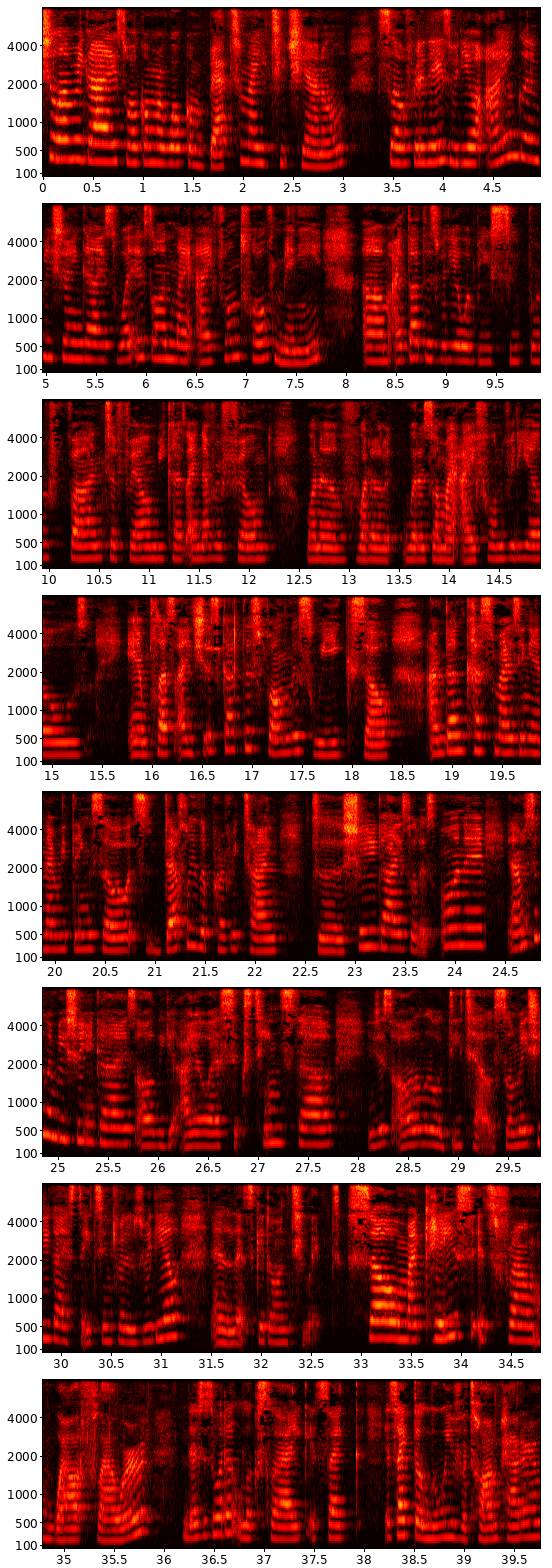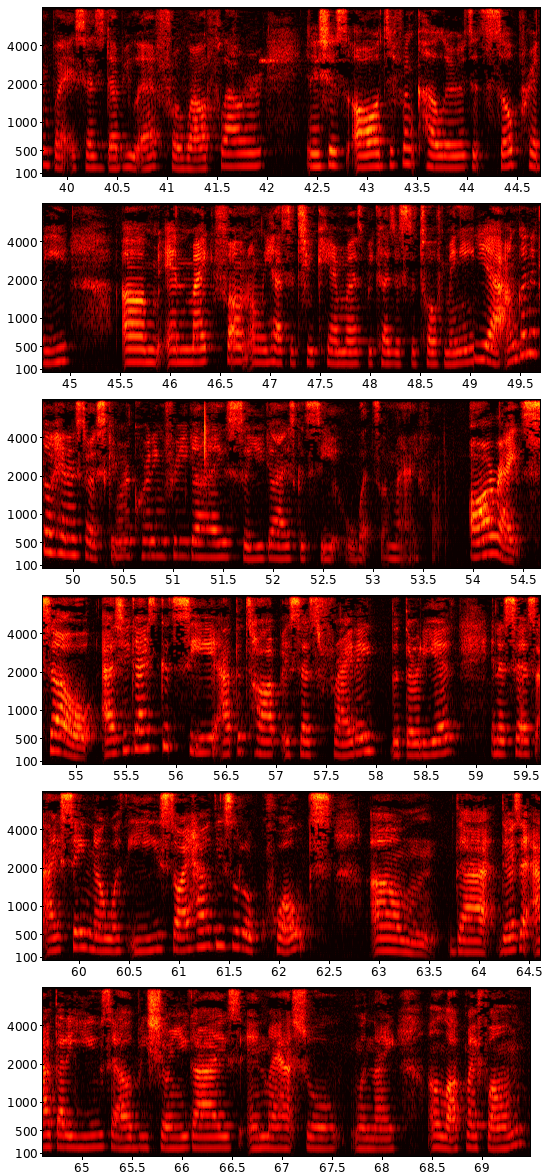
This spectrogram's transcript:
Shalom you guys, welcome or welcome back to my YouTube channel. So for today's video, I am going to be showing you guys what is on my iPhone 12 mini. Um, I thought this video would be super fun to film because I never filmed one of what, a, what is on my iPhone videos. And plus I just got this phone this week, so I'm done customizing and everything. So it's definitely the perfect time to show you guys what is on it. And I'm just going to be showing you guys all the iOS 16 stuff and just all the little details. So make sure you guys stay tuned for this video and let's get on to it. So my case it's from Wildflower. This is what it looks like. It's like it's like the Louis Vuitton pattern but it says WF for Wildflower and it's just all different colors. It's so pretty. Um, and my phone only has the two cameras because it's the 12 mini. Yeah, I'm going to go ahead and start screen recording for you guys so you guys could see what's on my iPhone. Alright, so as you guys could see at the top, it says Friday the 30th, and it says I say no with ease. So I have these little quotes um, that there's an app that I use that I'll be showing you guys in my actual, when I unlock my phone.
